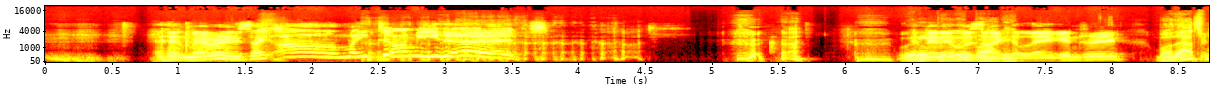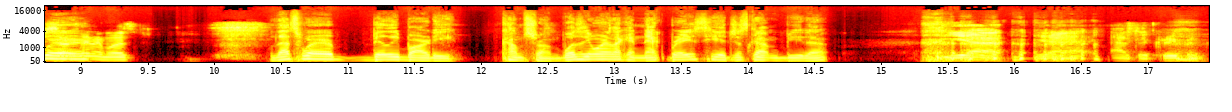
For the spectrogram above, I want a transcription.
And remember, and he's like, "Oh, my tummy hurts." And then it was Barty. like a leg injury well, that's where. It was that's where Billy Barty comes from. Wasn't he wearing like a neck brace? He had just gotten beat up, yeah, yeah. After creeping,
